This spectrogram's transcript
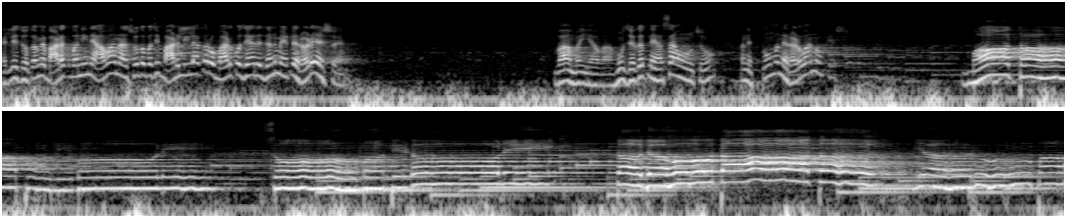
એટલે જો તમે બાળક બનીને આવવાના છો, તો પછી બાળ લીલા કરો. બાળકો જ્યારે જન્મે એટલે રડે છે. વાહ મૈયા વાહ. હું જગતને હસાવું છું. અને તું મને રડવાનું કહેશ. માતા પુનિ બોલી, સોમતિ ડોલી, તજ હોતા યહ રૂપા,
